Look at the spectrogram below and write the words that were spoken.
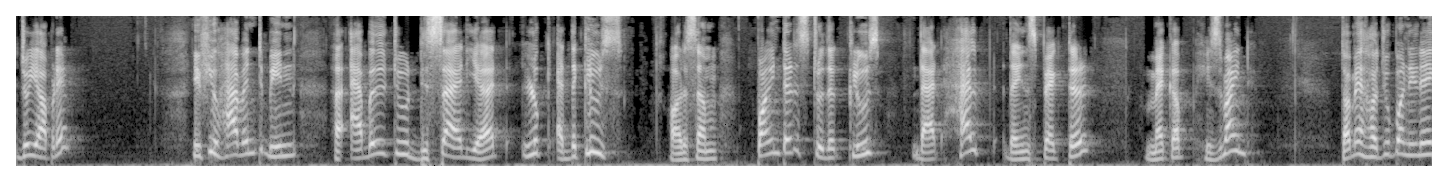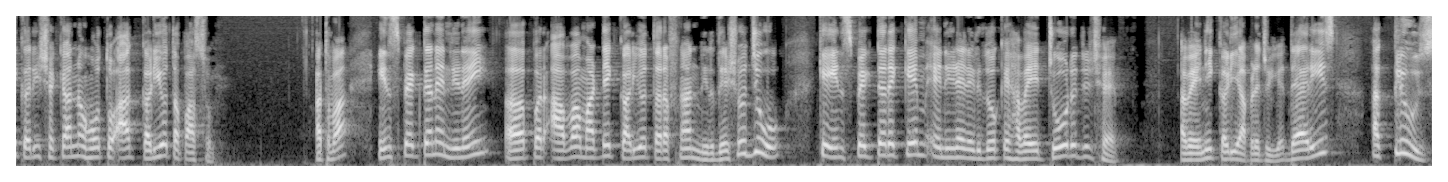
જોઈએ આપણે haven't been uh, able to decide yet look at the clues or some pointers to the clues that helped the inspector make up his mind તમે હજુ પણ નિર્ણય કરી શક્યા ન હો તો આ કડીઓ તપાસો અથવા ઇન્સ્પેક્ટરને નિર્ણય પર આવવા માટે કડીઓ તરફના નિર્દેશો જુઓ કે ઇન્સ્પેક્ટરે કેમ એ નિર્ણય લઈ લીધો કે હવે એ ચોર જ છે. હવે એની કડી આપણે જોઈએ. There is a clues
